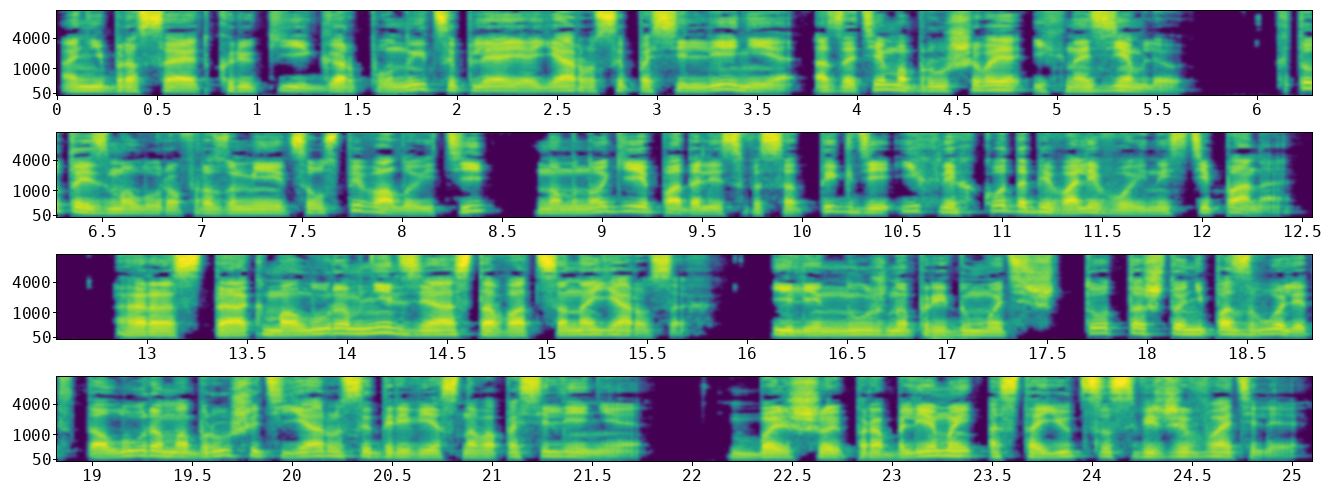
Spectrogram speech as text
Они бросают крюки и гарпуны, цепляя ярусы поселения, а затем обрушивая их на землю. Кто-то из малуров, разумеется, успевал уйти, но многие падали с высоты, где их легко добивали воины Степана. А раз так, малурам нельзя оставаться на ярусах. Или нужно придумать что-то, что не позволит талурам обрушить ярусы древесного поселения. Большой проблемой остаются свежеватели.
